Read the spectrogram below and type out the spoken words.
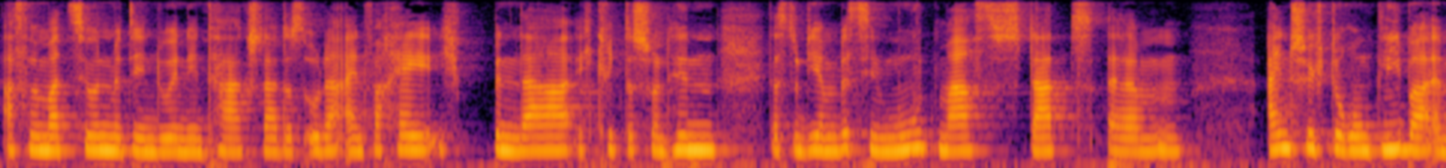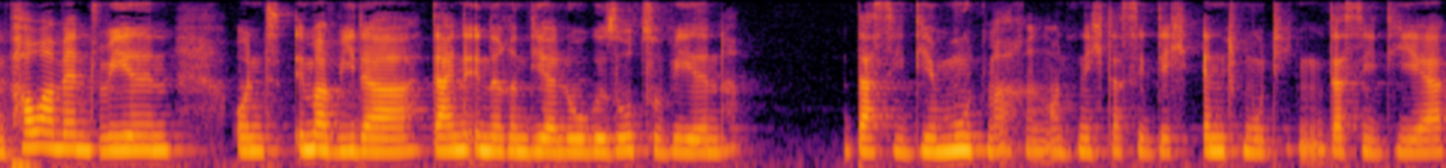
Affirmationen, mit denen du in den Tag startest oder einfach, hey, ich bin da, ich krieg das schon hin, dass du dir ein bisschen Mut machst, statt ähm, Einschüchterung lieber Empowerment wählen und immer wieder deine inneren Dialoge so zu wählen, dass sie dir Mut machen und nicht, dass sie dich entmutigen, dass sie dir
